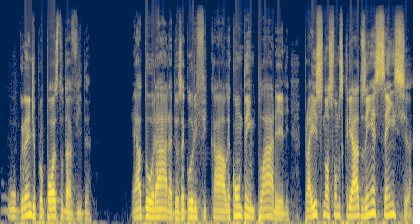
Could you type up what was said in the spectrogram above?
o grande propósito da vida? É adorar a Deus, é glorificá-lo, é contemplar Ele. Para isso nós fomos criados em essência.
